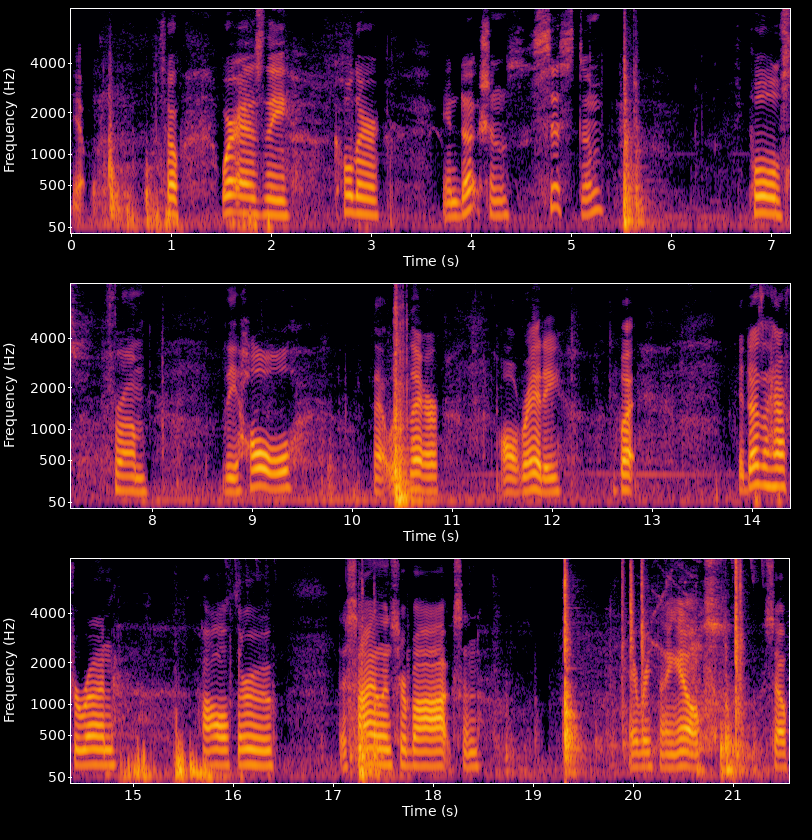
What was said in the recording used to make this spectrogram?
Yep. So whereas the cold air induction system pulls from the hole that was there already but it doesn't have to run all through the silencer box and everything else. So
